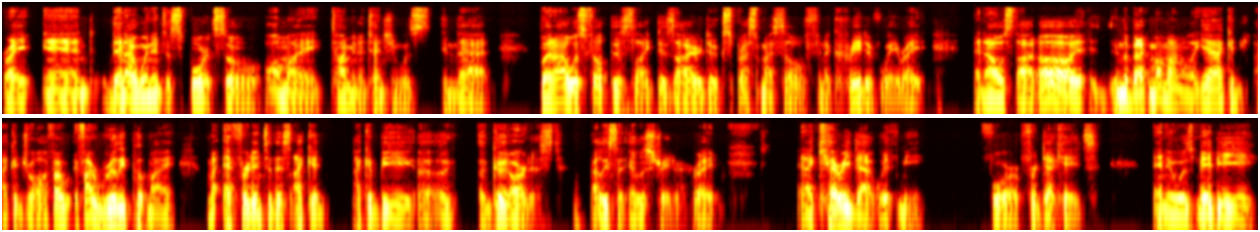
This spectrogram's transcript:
right? And then i went into sports so all my time and attention was in that. But i always felt this like desire to express myself in a creative way right? And i always thought oh eh, in the back of my mind i'm like yeah i could i could draw. If i if i really put my my effort into this i could i could be a, a, a good artist at least an illustrator right? And i carried that with me for for decades. And it was maybe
